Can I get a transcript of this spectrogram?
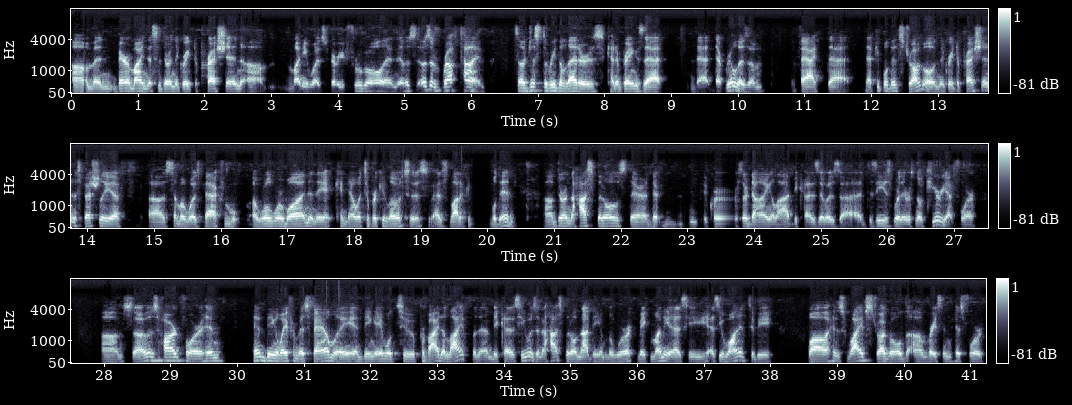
um, and bear in mind, this is during the Great Depression. Um, money was very frugal, and it was it was a rough time. So just to read the letters kind of brings that that that realism, the fact that that people did struggle in the Great Depression, especially if uh, someone was back from uh, World War One and they came down with tuberculosis, as a lot of people did. Um, they're in the hospitals. They're, they're, of course, they're dying a lot because it was a disease where there was no cure yet for. Um, so it was hard for him him being away from his family and being able to provide a life for them because he was in a hospital not being able to work make money as he as he wanted to be while his wife struggled um, raising his four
